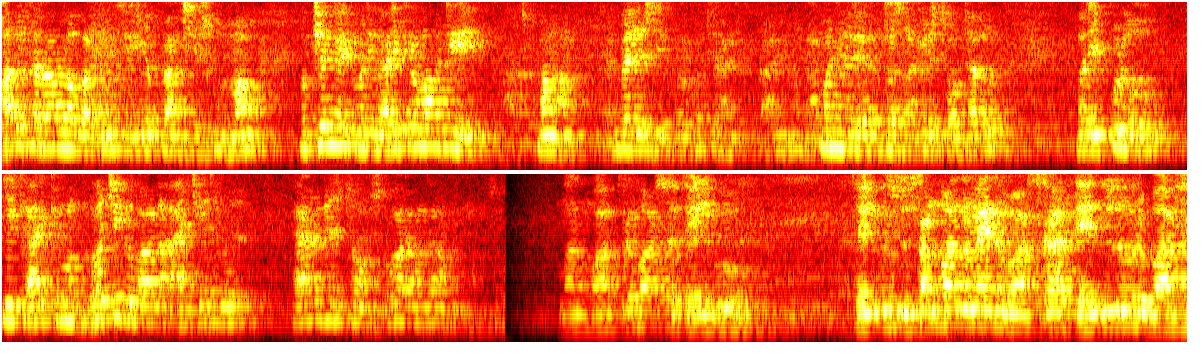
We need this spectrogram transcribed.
భావితరాల్లో వాళ్ళ గురించి తెలియజెప్పడానికి చేసుకుంటున్నాం. ముఖ్యంగా ఇటువంటి కార్యక్రమానికి మన ఎమ్మెల్యే శ్రీ ప్రభుత్వ రామాంజనేయ ఎంతో సహకరిస్తూ ఉంటారు. మరి ఇప్పుడు ఈ కార్యక్రమం రోజుకి వాళ్ళ ఆయన చేతి ప్రారంభించడం శుభారంగా ఉన్నాం. మన మాతృభాష తెలుగు. తెలుగు సుసంపన్నమైన భాష తెల్లూరు భాష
